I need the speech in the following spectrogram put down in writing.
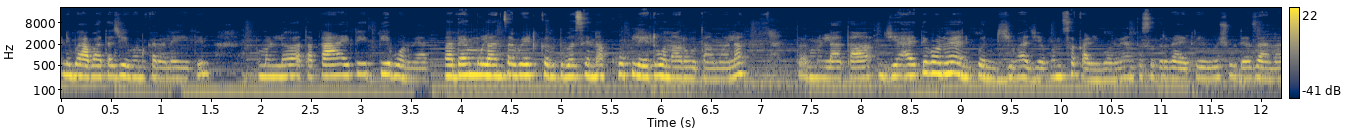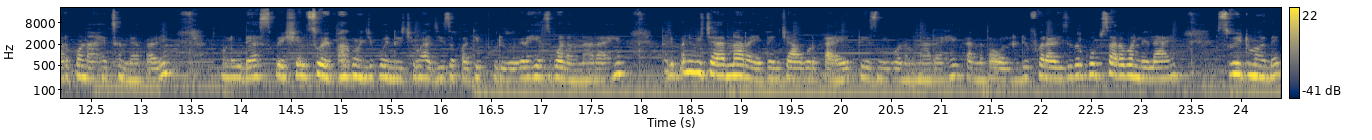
आणि बाबा आता जेवण करायला येतील. म्हणलं आता काय आहे ते ते बनवूयात. आता त्या मुलांचा वेट करत बसेना खूप लेट होणार होता आम्हाला. तर म्हणलं आता जे आहे ते बनवूया आणि पनीरची भाजी आपण सकाळी बनवूया. आणि तसं तर गायत्री वश उद्या जाणार पण आहेत संध्याकाळी. म्हणलं उद्या स्पेशल स्वयंपाक म्हणजे पनीरची भाजी चपाती पुरी वगैरे हेच बनवणार आहे. तरी पण विचारणार आहे त्यांची आवड काय आहे तेच मी बनवणार आहे. कारण आता ऑलरेडी फराळीचं तर खूप सारं बनलेलं आहे स्वीटमध्ये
